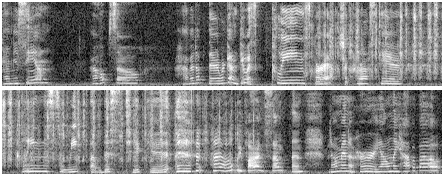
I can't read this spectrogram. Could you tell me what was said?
Can you see them? I hope so. Have it up there. We're going to do a clean scratch across here. Clean sweep of this ticket. I hope we find something. But I'm in a hurry. I only have about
